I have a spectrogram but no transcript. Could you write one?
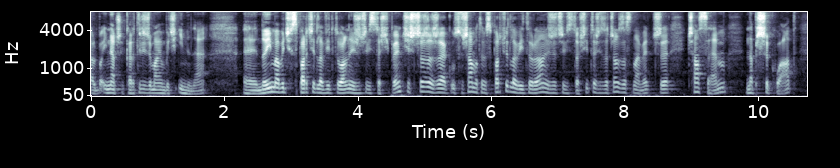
albo inaczej, kartridże mają być inne, no i ma być wsparcie dla wirtualnej rzeczywistości. Powiem Ci szczerze, że jak usłyszałem o tym wsparciu dla wirtualnej rzeczywistości, to się zacząłem zastanawiać, czy czasem na przykład E,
